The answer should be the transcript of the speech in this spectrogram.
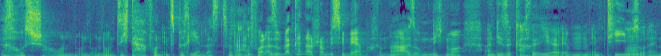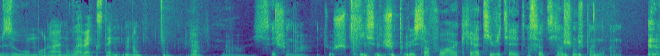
rausschauen und, und, und sich davon inspirieren lassen zu einer Antwort. Also man kann da schon ein bisschen mehr machen, ne? Also nicht nur an diese Kachel hier im, im Teams mhm. oder im Zoom oder in WebEx denken. Ne? Ja, ja, ich sehe schon da. Du sprühst, sprühst davor Kreativität. Das hört sich ja schon spannend an.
